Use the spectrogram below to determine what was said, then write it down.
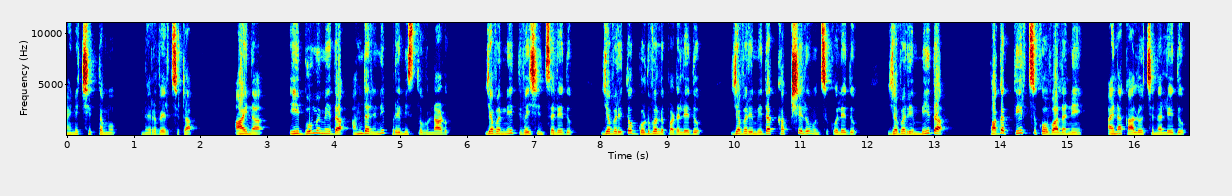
ఆయన చిత్తము నెరవేర్చుట. ఆయన ఈ భూమి మీద అందరినీ ప్రేమిస్తూ ఉన్నాడు. ఎవరిని ద్వేషించలేదు ఎవరితో గొడవలు పడలేదు ఎవరి మీద కక్షలు ఉంచుకోలేదు ఎవరి మీద పగ తీర్చుకోవాలని ఆయనకు ఆలోచన లేదు.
